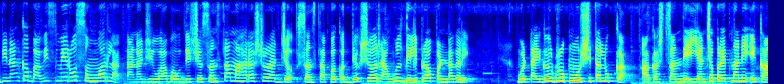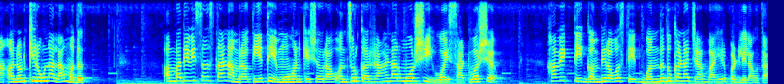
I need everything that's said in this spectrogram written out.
दिनांक बावीस मे रोज सोमवारला तानाजी युवा संस्था महाराष्ट्र राज्य संस्थापक अध्यक्ष राहुल दिलीपराव पंडागरे व टायगर ग्रुप मोर्शी तालुका आकाश चांदे यांच्या प्रयत्नाने एका अनोळखी रुग्णाला मदत. अंबादेवी संस्थान अमरावती येथे मोहन केशवराव अंचुरकर राहणार मोर्शी वय साठ वर्ष. हा व्यक्ती गंभीर अवस्थेत बंद दुकानाच्या बाहेर पडलेला होता.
